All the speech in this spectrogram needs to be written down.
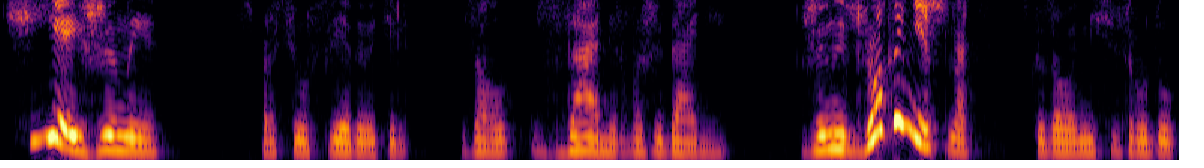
«Чьей жены?» — спросил следователь. Зал замер в ожидании. «Жены Джо, конечно!» — сказала миссис Рудл.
